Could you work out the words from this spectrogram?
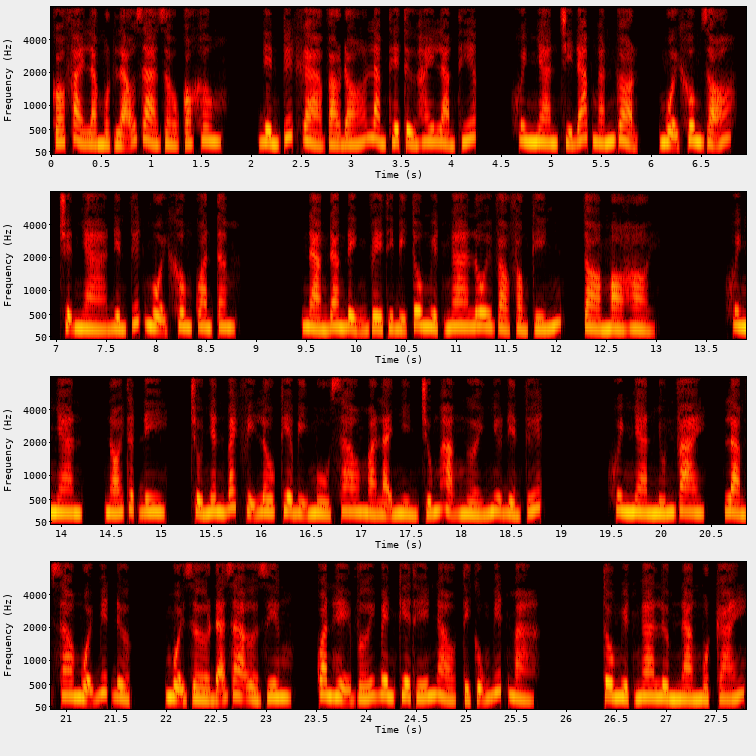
Có phải là một lão già giàu có không? Điền Tuyết gả vào đó làm thê tử hay làm thiếp? Khuynh Nhan chỉ đáp ngắn gọn, muội không rõ, chuyện nhà Điền Tuyết muội không quan tâm. Nàng đang định về thì bị Tô Nguyệt Nga lôi vào phòng kín, tò mò hỏi. Khuynh Nhan, nói thật đi, chủ nhân bách vị lâu kia bị mù sao mà lại nhìn chúng hạng người như Điền Tuyết. Khuynh Nhan nhún vai, làm sao muội biết được, muội giờ đã ra ở riêng, quan hệ với bên kia thế nào thì cũng biết mà. Tô Nguyệt Nga lườm nàng một cái,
